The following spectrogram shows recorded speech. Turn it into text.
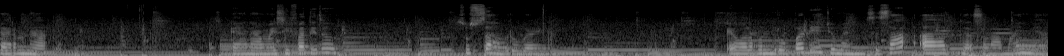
Karena yang namanya sifat itu susah berubahnya. Eh walaupun berubah dia cuma sesaat gak selamanya.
